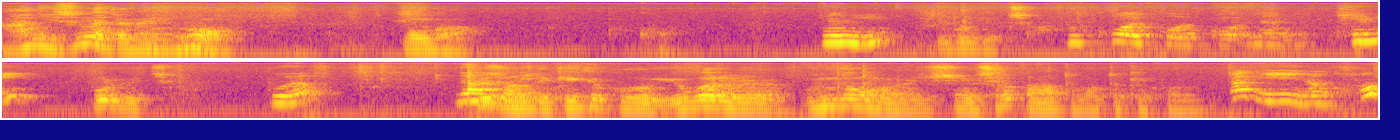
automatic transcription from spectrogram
何すんなじゃないもうんが何？ボルゲッチ怖い怖い怖い。何？ケミ？ボルビッチャ。뭐 結局ヨガル運動も一緒にしようかなと思ったけど。何なんか本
